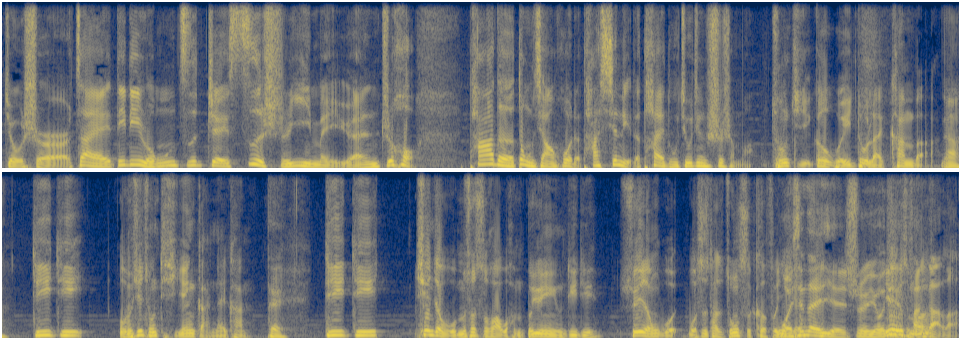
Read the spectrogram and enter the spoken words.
就是在滴滴融资这四十亿美元之后。他的动向或者他心里的态度究竟是什么？从几个维度来看吧。啊，滴滴，我们先从体验感来看。对，滴滴现在我们说实话，我很不愿意用滴滴。虽然我我是他的忠实客户，我现在也是有点反感了。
